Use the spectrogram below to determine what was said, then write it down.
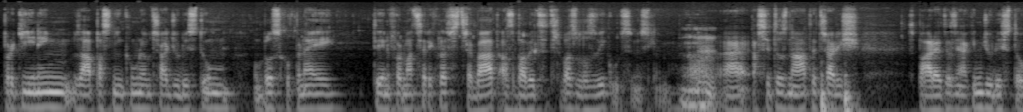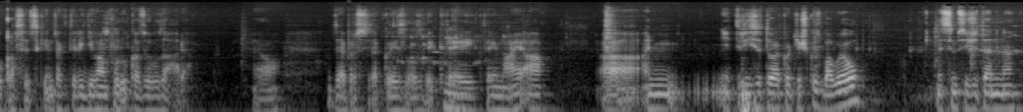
proti jiným zápasníkům nebo třeba judistům byl schopný ty informace rychle vstřebat a zbavit se třeba zlozvyků, si myslím. Mm. A asi to znáte třeba, když spárujete s nějakým judistou klasickým, tak ty lidi vám furt ukazují záda. Jo. To je prostě takový zlozvyk, který, který mají a, a, a někteří se to jako těžko zbavují. Myslím si, že ten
